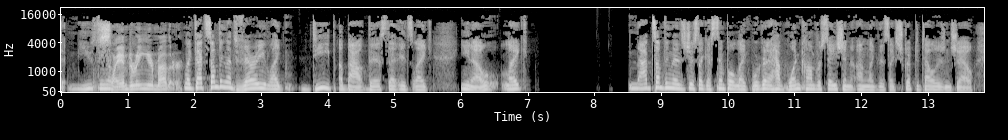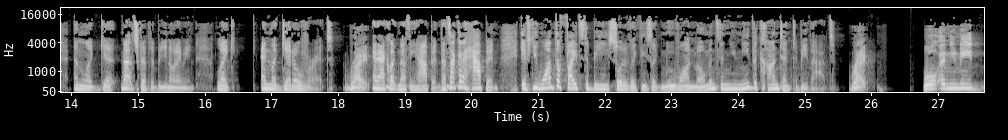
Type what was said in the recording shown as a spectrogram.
a- Slandering your mother. like that's something that's very like deep about this. That it's like you know like not something that's just like a simple like we're gonna have one conversation on like this like scripted television show and like get not scripted but you know what i mean like and like get over it. Right. and act like nothing happened. That's not gonna happen. If you want the fights to be sort of like these like move on moments then you need the content to be that. Right. Well, and you need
